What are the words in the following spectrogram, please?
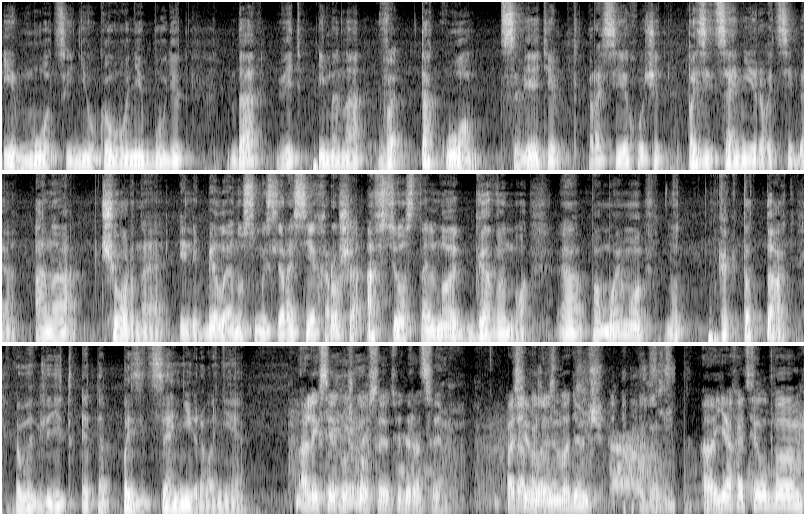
эмоций ни у кого не будет. Да, ведь именно в таком цвете Россия хочет позиционировать себя. Она черная или белая, ну в смысле Россия хорошая, а все остальное говно. А, по-моему, вот как-то так выглядит это позиционирование. Алексей Кушков, Совет Федерации. Спасибо, да, Владимир Владимирович. А я хотел бы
